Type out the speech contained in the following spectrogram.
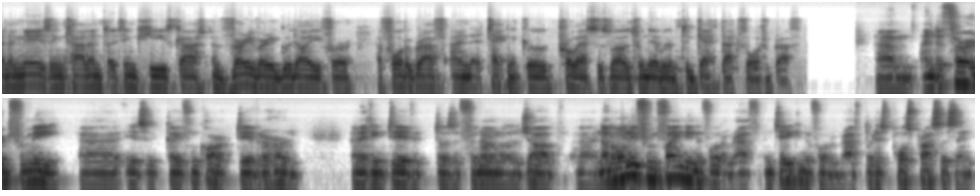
an amazing talent. I think he's got a very, very good eye for a photograph and a technical prowess as well to enable him to get that photograph. Um, and the third for me uh, is a guy from Cork, David Ahern. And I think David does a phenomenal job, uh, not only from finding the photograph and taking the photograph, but his post processing.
